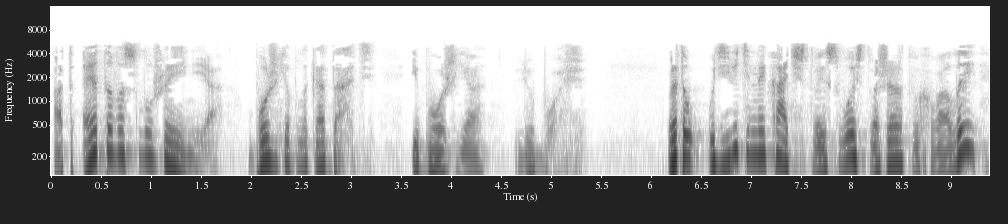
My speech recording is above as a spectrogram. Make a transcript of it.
от этого служения Божья благодать и Божья любовь. Вот это удивительное качество и свойство жертвы хвалы –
